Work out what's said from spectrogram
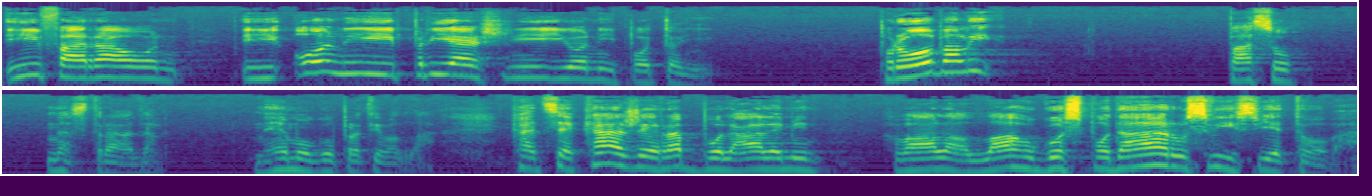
I faraon, i oni prijašnji, i oni potonji. Probali, pa su nastradali. Ne mogu protiv Allaha. Kad se kaže Rabbul Alemin, hvala Allahu, gospodaru svih svjetova,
